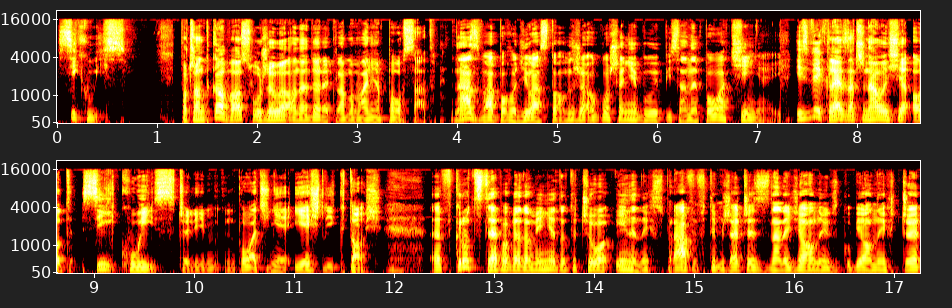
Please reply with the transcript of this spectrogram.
sequins. Początkowo służyły one do reklamowania posad. Nazwa pochodziła stąd, że ogłoszenia były pisane po łacinie i zwykle zaczynały się od si quiz, czyli po łacinie jeśli ktoś. Wkrótce powiadomienie dotyczyło innych spraw, w tym rzeczy znalezionych, zgubionych czy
